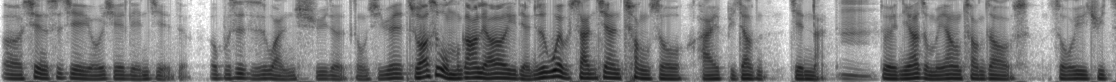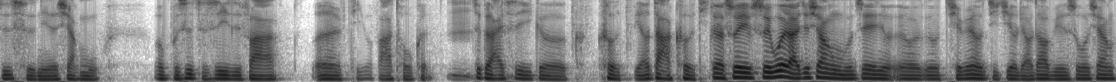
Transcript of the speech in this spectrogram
呃现实世界有一些连接的，而不是只是玩虚的东西。因为主要是我们刚刚聊到一点，就是 Web 三现在创收还比较艰难。嗯，对，你要怎么样创造收益去支持你的项目，而不是只是一直发。NFT 又发 token，嗯，这个还是一个课比较大课题。对，所以所以未来就像我们之前有有有前面有几集有聊到，比如说像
